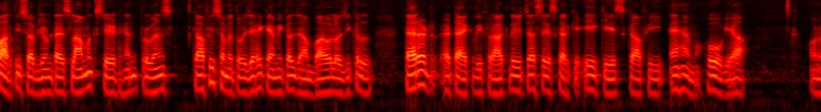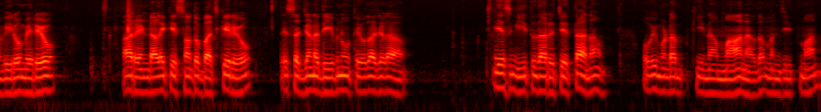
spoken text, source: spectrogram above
ਭਾਰਤੀ ਸਬ ਯੂਨਿਟ ਹੈ, ਇਸਲਾਮਿਕ ਸਟੇਟ ਹਿੰਦ ਪ੍ਰੋਵਿੰਸ, ਕਾਫੀ ਸਮੇਂ ਤੋਂ ਅਜਿਹੇ ਕੈਮੀਕਲ ਜਾਂ ਬਾਇਓਲੋਜੀਕਲ ਟੈਰਰ ਅਟੈਕ ਦੀ ਫਰਾਕ ਦੇ ਵਿੱਚ ਆ। ਸੋ ਇਸ ਕਰਕੇ ਇਹ ਕੇਸ ਕਾਫੀ ਅਹਿਮ ਹੋ ਗਿਆ। ਹੁਣ ਵੀਰੋ ਮੇਰਿਓ ਆ ਰਿੰਡ ਵਾਲੇ ਕੇਸਾਂ ਤੋਂ ਬਚ ਕੇ ਰਿਓ ਤੇ ਸੱਜਣ ਅਦੀਬ ਨੂੰ ਤੇ ਉਹਦਾ ਜਿਹੜਾ ਇਸ ਗੀਤ ਦਾ ਰਚੇਤਾ ਨਾ, ਉਹ ਵੀ ਮੁੰਡਾ ਕੀ ਨਾਮ, ਮਾਨ ਹੈ ਉਹਦਾ, ਮਨਜੀਤ ਮਾਨ।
